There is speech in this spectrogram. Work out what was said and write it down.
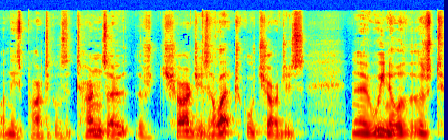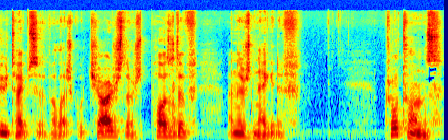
on these particles. It turns out there's charges, electrical charges. Now we know that there's two types of electrical charge, there's positive and there's negative. Protons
